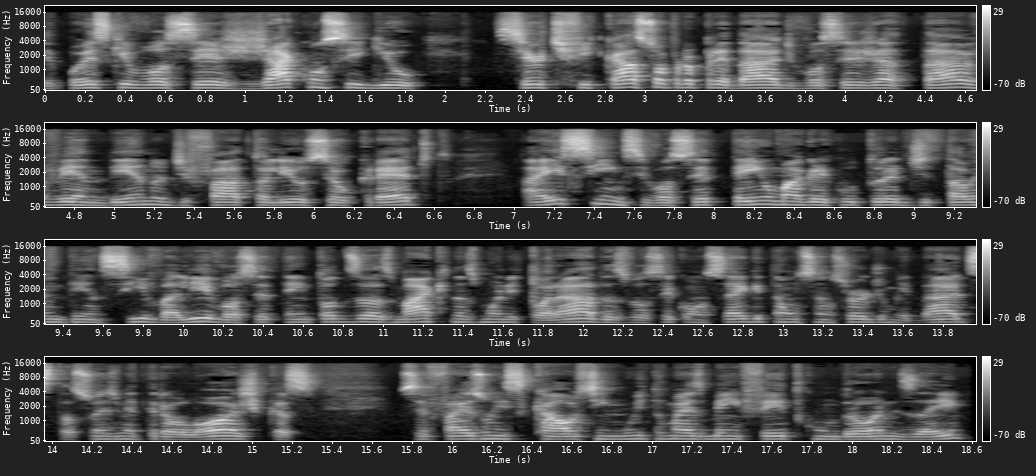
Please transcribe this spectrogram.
Depois que você já conseguiu certificar sua propriedade, você já está vendendo de fato ali o seu crédito. Aí sim, se você tem uma agricultura digital intensiva ali, você tem todas as máquinas monitoradas, você consegue ter um sensor de umidade, estações meteorológicas, você faz um scouting muito mais bem feito com drones aí,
